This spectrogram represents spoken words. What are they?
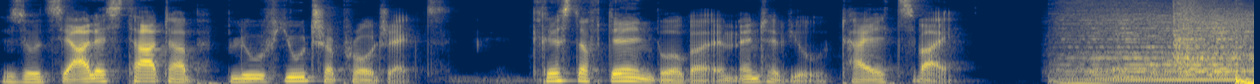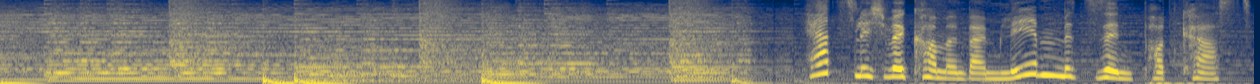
Soziales Startup Blue Future Project. Christoph Dillenburger im Interview Teil 2. Herzlich willkommen beim Leben mit Sinn Podcast.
